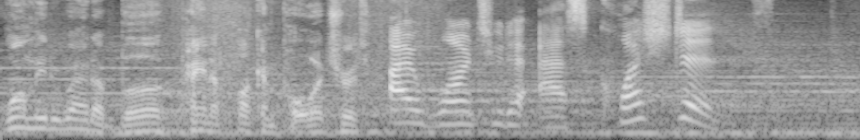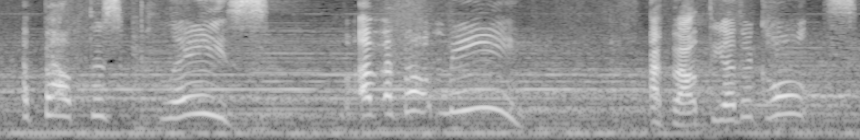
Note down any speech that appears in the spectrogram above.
Want me to write a book, paint a fucking portrait? I want you to ask questions about this place, about me, about the other cults.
